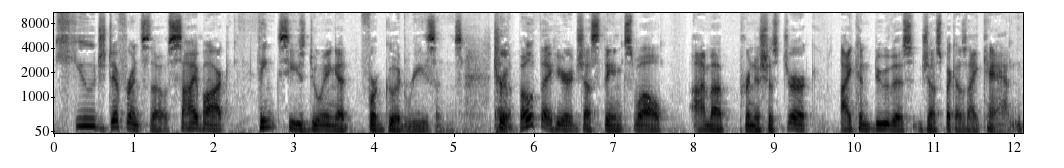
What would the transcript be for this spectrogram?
Huge difference, though. Sybok thinks he's doing it for good reasons. True. The Botha here just thinks, well, I'm a pernicious jerk. I can do this just because I can.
